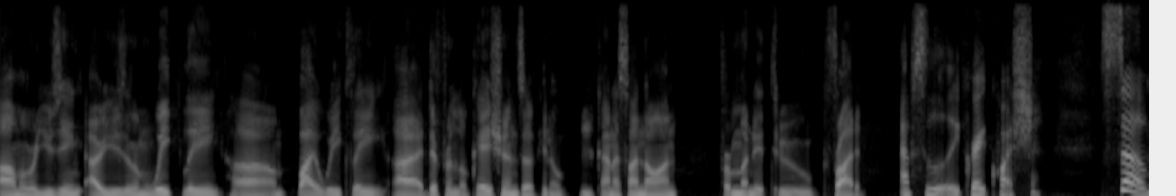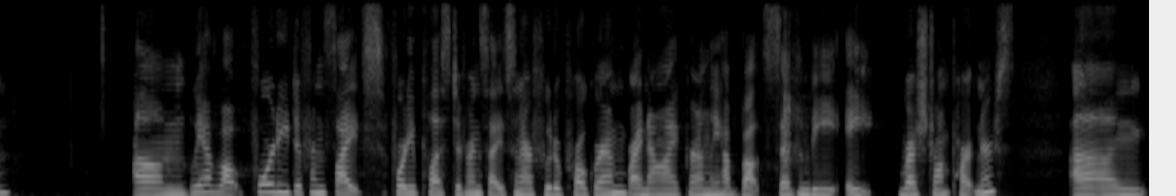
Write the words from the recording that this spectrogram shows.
Um, are using are you using them weekly, um, bi-weekly, uh, at different locations? If you know you kind of sign on from Monday through Friday. Absolutely. Great question. So, um, we have about 40 different sites, 40 plus different sites in our food program. Right now, I currently have about 78 restaurant partners. Um,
